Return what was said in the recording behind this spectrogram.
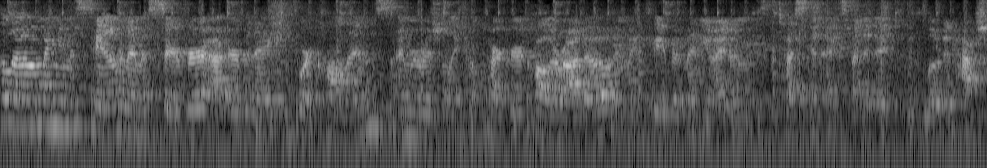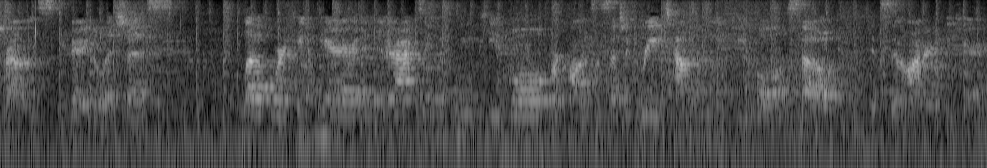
Hello, my name is Sam and I'm a server at Urban Egg in Fort Collins. I'm originally from Parker, Colorado and my favorite menu item is the Tuscan Eggs Benedict with loaded hash browns. Very delicious. Love working here and interacting with new people. Fort Collins is such a great town to meet people, so it's an honor to be here.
